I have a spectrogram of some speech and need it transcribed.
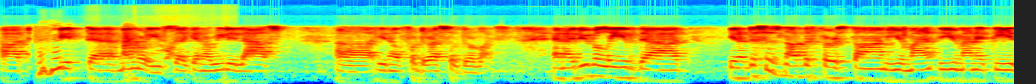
uh, to mm-hmm. create uh, memories that are gonna really last, uh, you know, for the rest of their lives. And I do believe that you know, this is not the first time human, humanity,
